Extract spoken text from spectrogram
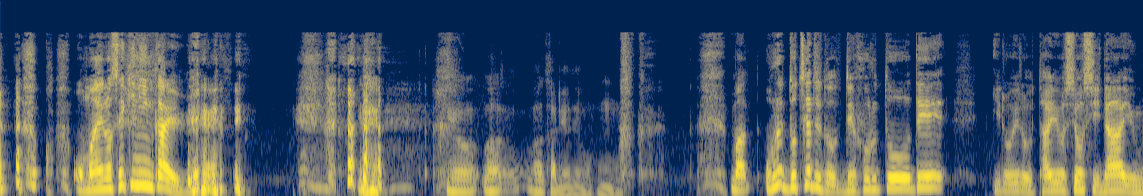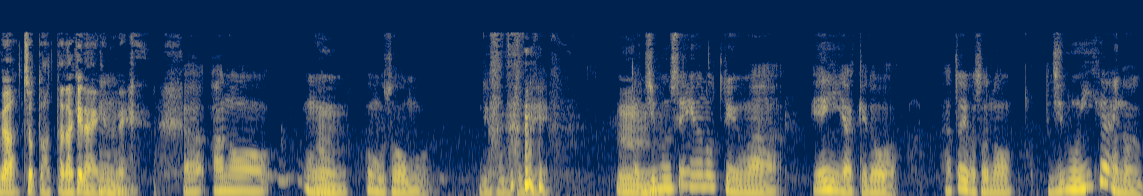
お前の責任かい。いや、わ、わかるよ、でも。うん。まあ、俺どっちかというとデフォルトでいろいろ対応してほしいな、いうんがちょっとあっただけなんやけどね。ああの、う。うんん。僕もそう思う。デフォルトで。うん。自分専用のっていうのは、ええんやけど、例えばその、自分以外の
